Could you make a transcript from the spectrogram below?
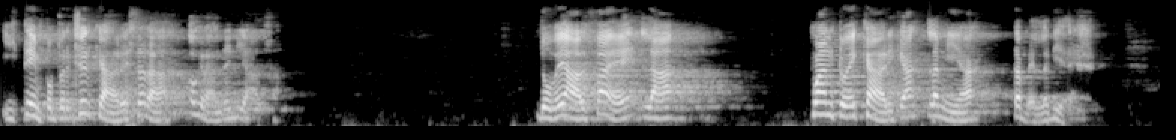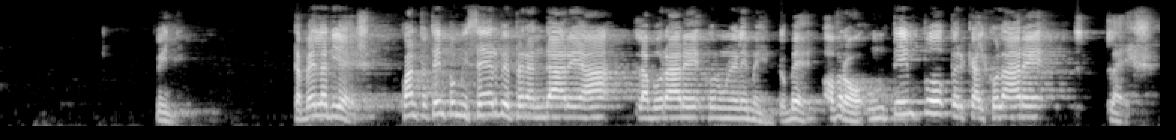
il tempo per cercare sarà O grande di alfa dove alfa è la, quanto è carica la mia tabella di hash. Quindi, tabella di hash, quanto tempo mi serve per andare a lavorare con un elemento? Beh, avrò un tempo per calcolare la hash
